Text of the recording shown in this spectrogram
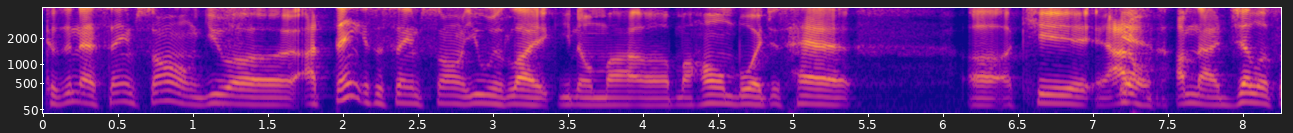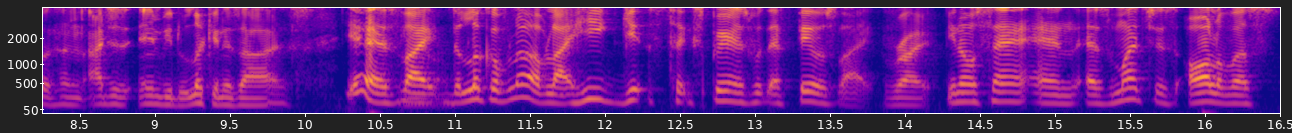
Cause in that same song, you uh, I think it's the same song. You was like, you know, my uh, my homeboy just had uh, a kid, and I don't, I'm not jealous of him. I just envy the look in his eyes. yeah, it's like the look of love. Like he gets to experience what that feels like. Right. You know what I'm saying? And as much as all of us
